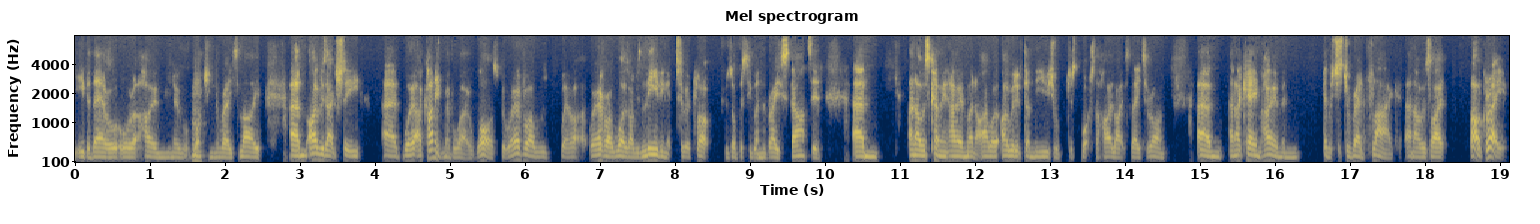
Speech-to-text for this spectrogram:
either there or, or at home, you know, mm. watching the race live. Um, I was actually uh, where I can't even remember where I was, but wherever I was, where I, wherever I was, I was leaving at two o'clock, which was obviously when the race started. Um, and I was coming home, and I, w- I would have done the usual, just watch the highlights later on. Um, and I came home, and there was just a red flag, and I was like, "Oh, great!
